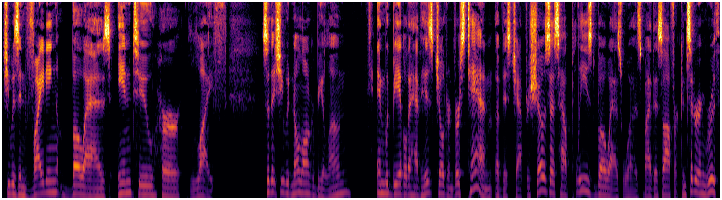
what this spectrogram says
She was inviting Boaz into her life so that she would no longer be alone, and would be able to have his children. Verse 10 of this chapter shows us how pleased Boaz was by this offer, considering Ruth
